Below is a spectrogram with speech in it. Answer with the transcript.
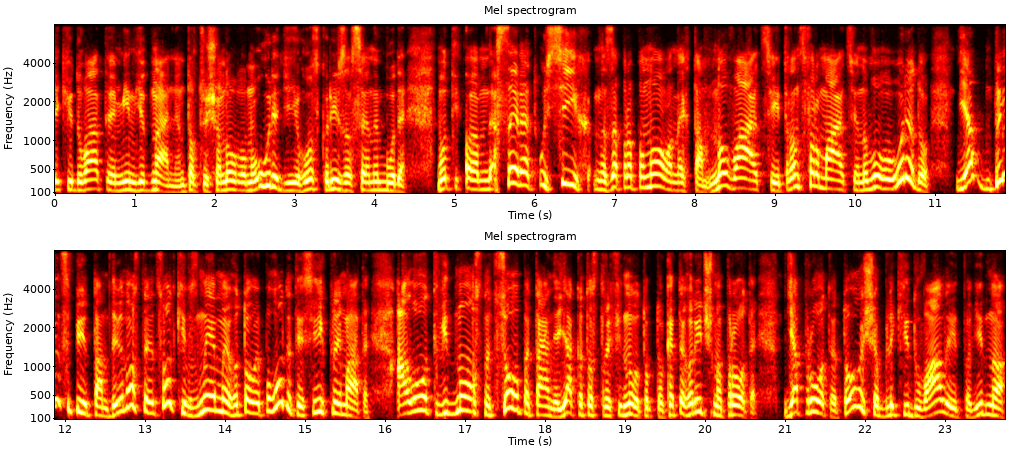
ліквідувати мін'єднання, Ну, тобто, що новому уряді його скоріш за все не буде. От ем, серед усіх запропонованих там новацій, трансформацій нового уряду, я в принципі там 90% з ними готовий погодитись і їх приймати. Але от відносно цього питання я катастрофі, ну тобто категорично проти. Я проти того, щоб ліквідували відповідно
